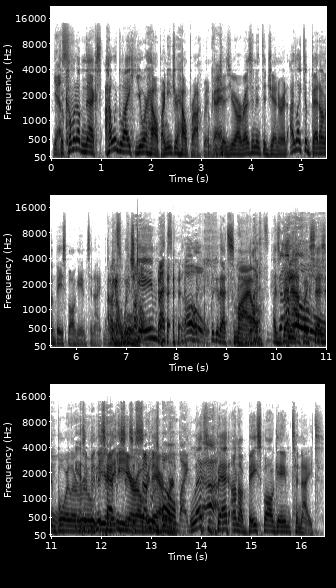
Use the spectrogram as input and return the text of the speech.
Yes. So coming up next, I would like your help. I need your help, Brockman, Okay. because you're our resident degenerate. I'd like to bet on a baseball game tonight. I don't Let's know which go. game. Let's go. Look at that smile, Let's as go. Ben Affleck says in Boiler He Room, been this ear happy to ear son over there. Oh, my Let's God. bet on a baseball game tonight.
